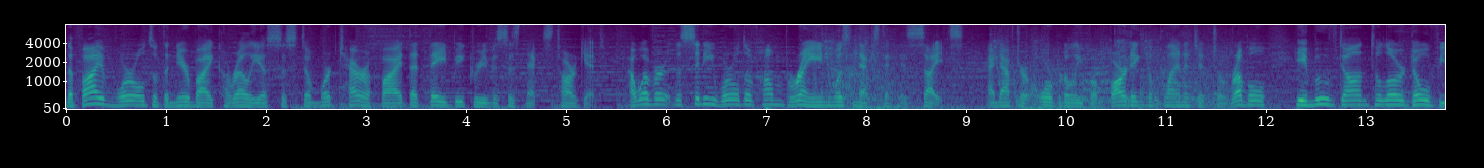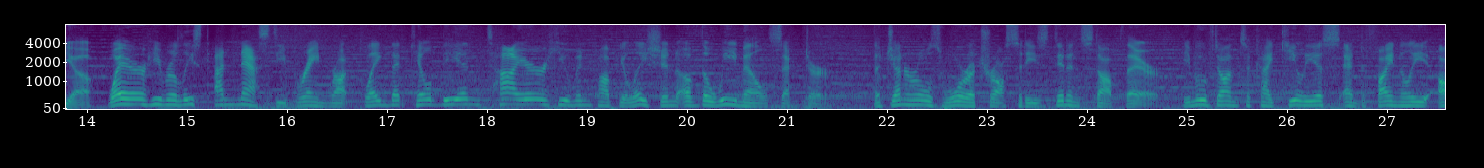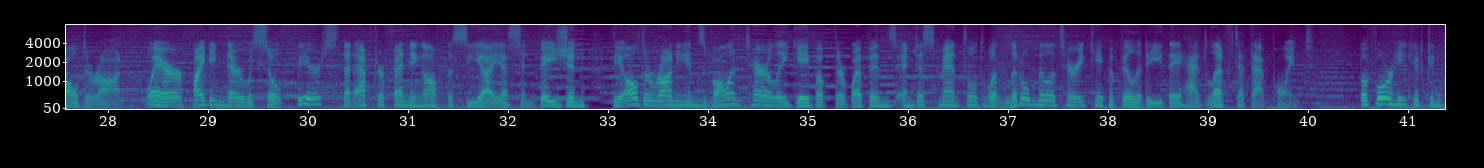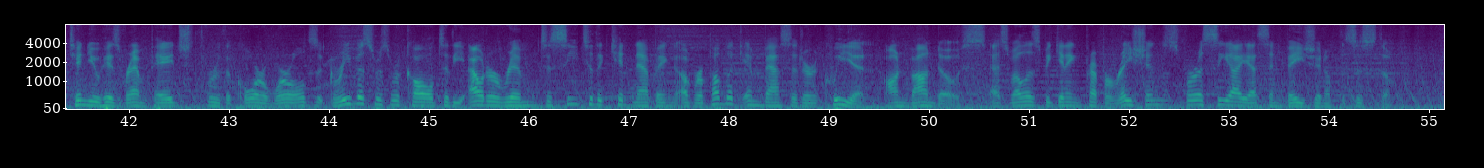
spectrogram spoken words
The five worlds of the nearby Corellia system were terrified that they'd be Grievous's next target. However, the city world of Humbarine was next in his sights, and after orbitally bombarding the planet into rubble, he moved on to Lordovia, where he released a nasty brain rot plague that killed the entire human population of the Wemel sector. The general's war atrocities didn't stop there. He moved on to Caecilius and finally Alderaan, where fighting there was so fierce that after fending off the CIS invasion, the Alderaanians voluntarily gave up their weapons and dismantled what little military capability they had left at that point. Before he could continue his rampage through the core worlds, Grievous was recalled to the Outer Rim to see to the kidnapping of Republic Ambassador Kuiin on Vandos, as well as beginning preparations for a CIS invasion of the system.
